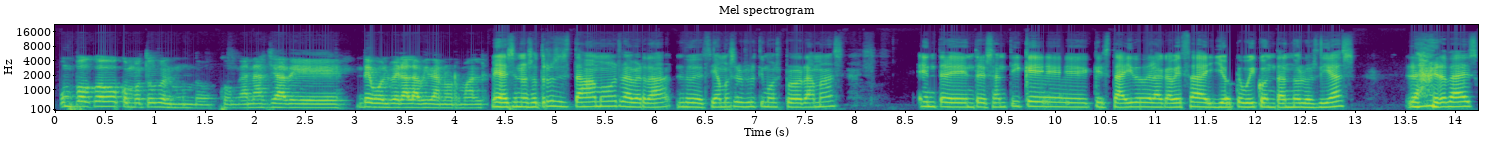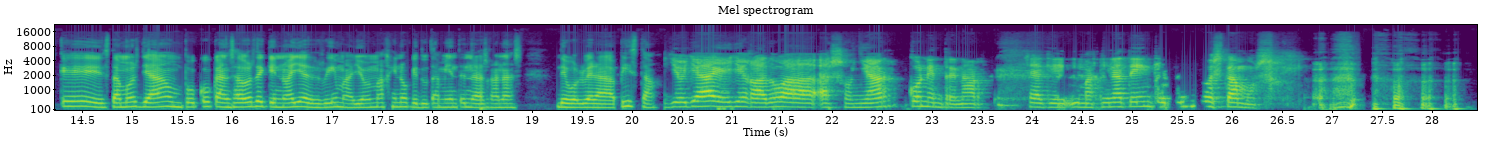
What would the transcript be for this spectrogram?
un poco como todo el mundo, con ganas ya de, volver a la vida normal. Mira, si nosotros estábamos, la verdad, lo decíamos en los últimos programas, entre, entre Santi que, que está ido de la cabeza y yo que voy contando los días, la verdad es que estamos ya un poco cansados de que no haya esgrima. Yo me imagino que tú también tendrás ganas de volver a la pista. Yo ya he llegado a, a soñar con entrenar. O sea que imagínate en qué punto estamos.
